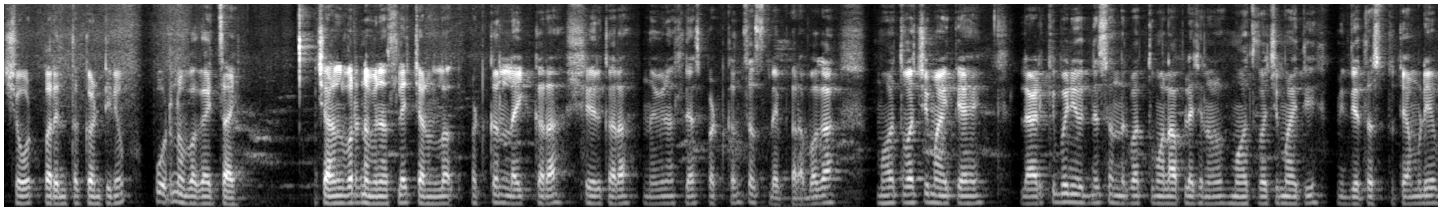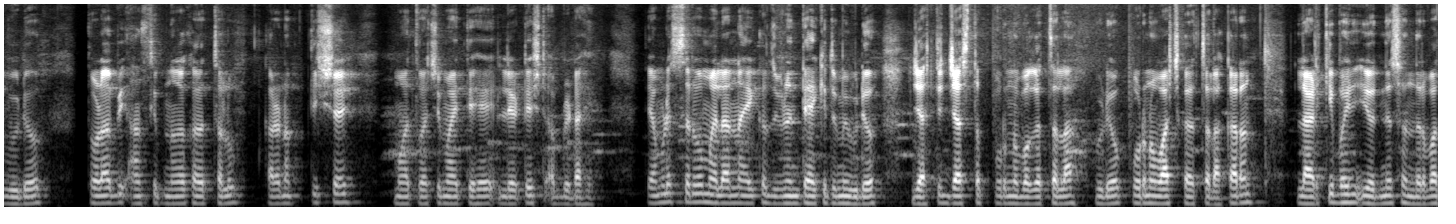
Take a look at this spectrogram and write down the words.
शेवटपर्यंत कंटिन्यू पूर्ण बघायचा आहे. चॅनलवर नवीन असल्यास चॅनलला पटकन लाईक करा शेअर करा नवीन असल्यास पटकन सबस्क्राईब करा. बघा महत्त्वाची माहिती आहे. लाडकी बहीण योजनेसंदर्भात तुम्हाला आपल्या चॅनलवर महत्त्वाची माहिती मी देत असतो. त्यामुळे व्हिडिओ थोडा बी अनस्किप नका करत चालू कारण अतिशय महत्त्वाची माहिती आहे. लेटेस्ट अपडेट आहे. त्यामुळे सर्व महिलांना एकच विनंती आहे की तुम्ही व्हिडिओ जास्तीत जास्त पूर्ण बघत चला व्हिडिओ पूर्ण वॉच करत चला. कारण लाडकी बहीण योजनेसंदर्भात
